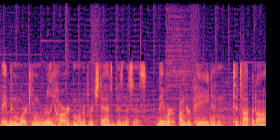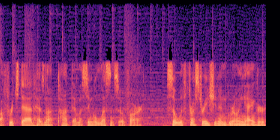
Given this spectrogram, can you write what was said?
They'd been working really hard in one of Rich Dad's businesses. They were underpaid, and to top it off, Rich Dad has not taught them a single lesson so far. So, with frustration and growing anger,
